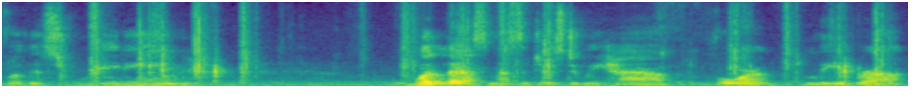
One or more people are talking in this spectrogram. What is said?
for this reading. What last messages do we have for Libra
